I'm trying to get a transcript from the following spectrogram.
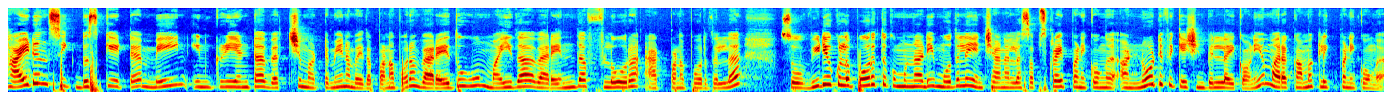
ஹைட் அண்ட் சீக் பிஸ்கெட்டை மெயின் இன்க்ரீடியண்ட்டாக வச்சு மட்டுமே நம்ம இதை பண்ண போகிறோம் வேறு எதுவும் மைதா வேறு எந்த ஃப்ளோரும் ஆட் பண்ண போகிறதில்ல ஸோ வீடியோக்குள்ளே போகிறதுக்கு முன்னாடி முதல்ல என் சேனலை சப்ஸ்கிரைப் பண்ணிக்கோங்க. அண்ட் நோட்டிஃபிகேஷன் பில் ஐக்கானையும் மறக்காமல் கிளிக் பண்ணிக்கோங்க.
